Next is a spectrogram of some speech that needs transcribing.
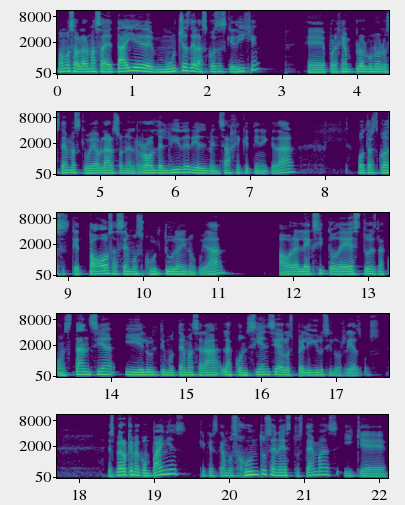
vamos a hablar más a detalle de muchas de las cosas que dije eh, por ejemplo, algunos de los temas que voy a hablar son el rol del líder y el mensaje que tiene que dar. Otras cosas que todos hacemos cultura de inocuidad. Ahora el éxito de esto es la constancia y el último tema será la conciencia de los peligros y los riesgos. Espero que me acompañes, que crezcamos juntos en estos temas y que,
